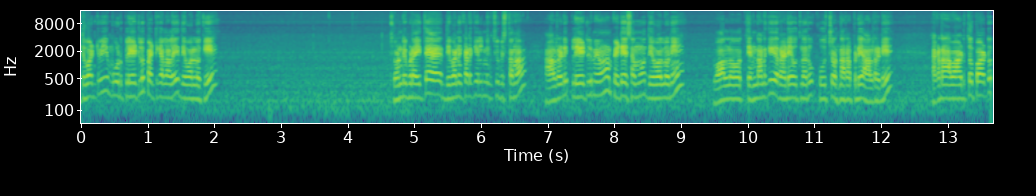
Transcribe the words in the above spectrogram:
ఇటువంటివి మూడు ప్లేట్లు పట్టుకెళ్ళాలి దివాన్లోకి. చూడండి ఇప్పుడైతే దివాన్ కాడికి వెళ్ళి మీకు చూపిస్తాను. ఆల్రెడీ ప్లేట్లు మేము పెట్టేసాము దివాన్లోని. వాళ్ళు తినడానికి రెడీ అవుతున్నారు కూర్చుంటున్నారు అప్పుడే ఆల్రెడీ. అక్కడ వాటితో పాటు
